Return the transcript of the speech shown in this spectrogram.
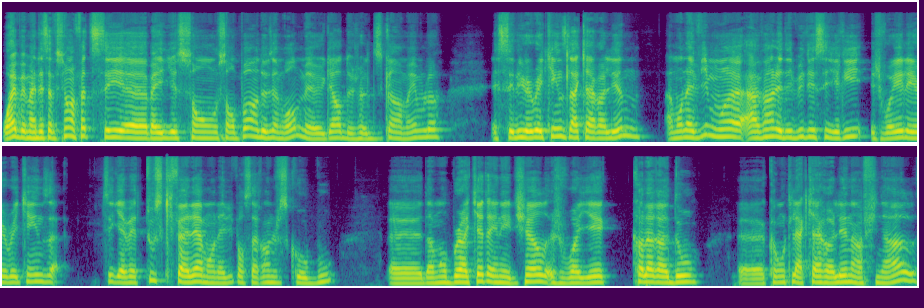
Ouais, ben ma déception, en fait, c'est. ben, ils sont, sont pas en deuxième ronde, mais regarde, je le dis quand même. là. C'est les Hurricanes de la Caroline. À mon avis, moi, avant le début des séries, je voyais les Hurricanes. Il y avait tout ce qu'il fallait, à mon avis, pour se rendre jusqu'au bout. Euh, dans mon bracket NHL, je voyais Colorado euh, contre la Caroline en finale.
